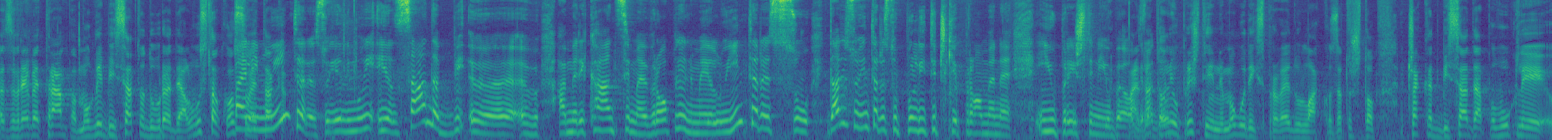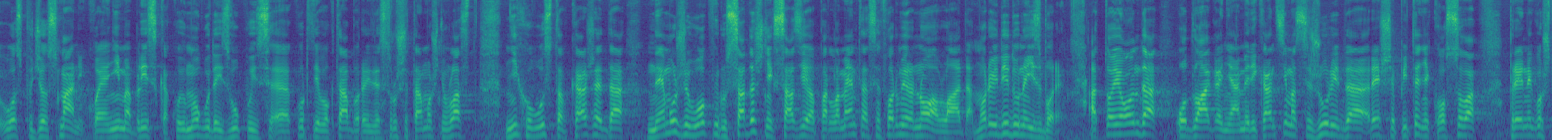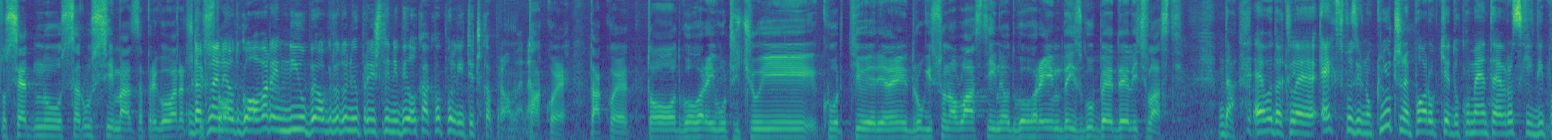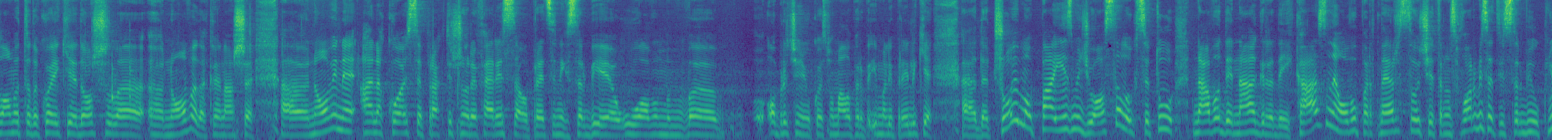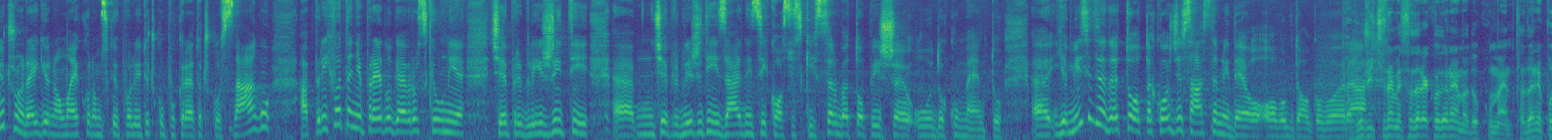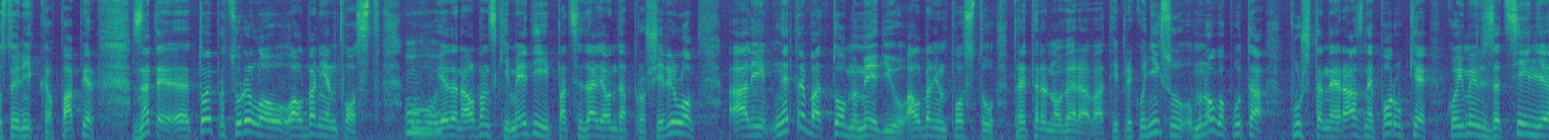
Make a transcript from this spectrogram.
za vreme Trumpa. Mogli bi i sad to da urade, ali Ustav Pa Kosova je je li mu takav. interesu, je li, mu, je li sada bi, e, e, Amerikancima, Evropljanima, je li u interesu, da li su u interesu političke promene i u Prištini i u Pa Beogradu? znate, oni u Prištini ne mogu da ih sprovedu lako, zato što čak kad bi sada povukli gospođu Osmani, koja je njima bliska, koju mogu da izvuku iz e, Kurtijevog tabora i da sruše tamošnju vlast, njihov ustav kaže da ne može u okviru sadašnjeg saziva parlamenta da se formira nova vlada. Moraju da idu na izbore. A to je onda odlaganje. Amerikancima se žuri da reše pitanje Kosova pre nego što sednu sa Rusima za pregovarački Dakle, sto. ne odgovara im ni u Beogradu, ni u Prištini bilo kakva politička promena. Tako je, tako je. To odgovara i Vučiću i Kurtiju, jer jedan i drugi su na vlasti i ne odgovara im da izgube delić vlasti. Da, evo dakle, ekskluzivno ključne poruke dokumenta evropskih diplomata do kojeg je došla e, Nova, dakle naše e, novine, a na koje se praktično referisao predsjednik Srbije u ovom e, obraćanju koje smo malo pre imali prilike e, da čujemo, pa između ostalog se tu navode nagrade i kazne. Ovo partnerstvo će transformisati Srbiju u ključnu regionalnu, ekonomsku i političku pokretačku snagu, a prihvatanje predloga Evropske unije će približiti, e, će približiti i zajednici kosovskih Srba, to piše u dokumentu. E, Je mislite da je to takođe sastavni deo ovog dogovora? Vučić nam je sad rekao da nema dokumenta, da ne postoji nikakav papir. Znate, to je procurilo u Albanian Post, u jedan albanski mediji, pa se dalje onda proširilo, ali ne treba tom mediju, Albanian Postu, preterano veravati. Preko njih su mnogo puta puštane razne poruke koje imaju za cilj e,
